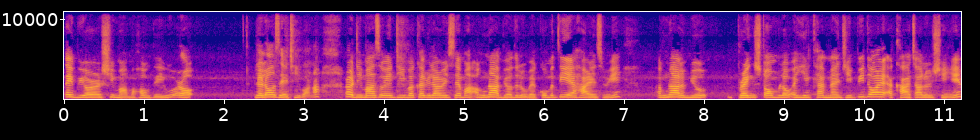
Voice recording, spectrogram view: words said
တိတ်ပြီးတော့ရှိမှာမဟုတ်သေးဘူးအဲ့တော့လောလောဆယ်အထိပေါ့နော်အဲ့တော့ဒီမှာဆိုရင်ဒီ vocabulary ဆဲမှာအခုနပြောသလိုပဲကိုမသိတဲ့ဟာတွေဆိုရင်အခုနလိုမျိုး brainstorm လုပ်အရင်ခံမှန်းကြည့်ပြီးတော့တဲ့အခါကြလို့ရှိရင်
